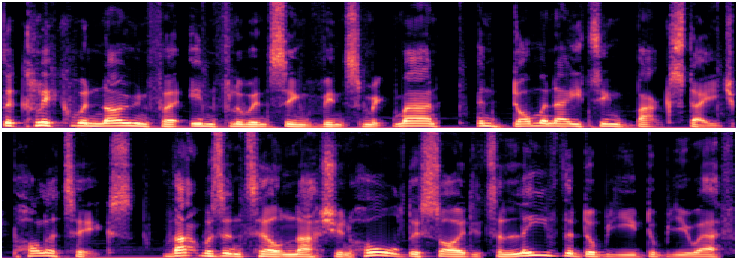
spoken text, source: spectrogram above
The Kliq were known for influencing Vince McMahon and dominating backstage politics. That was until Nash and Hall decided to leave the WWF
